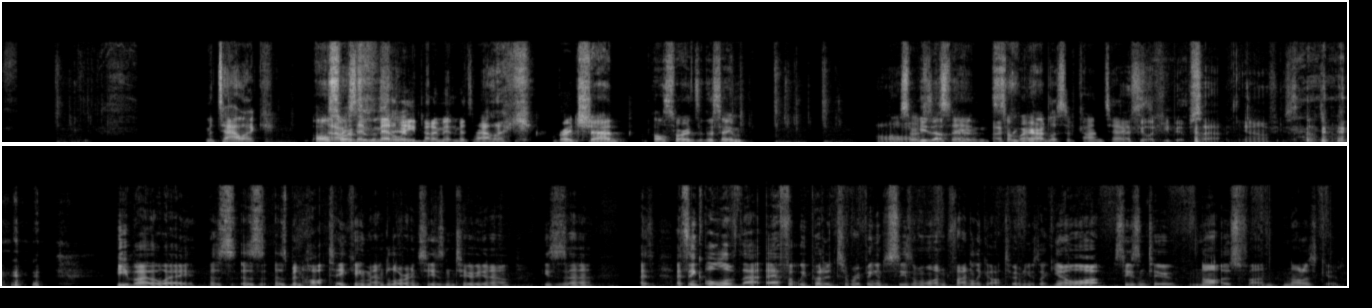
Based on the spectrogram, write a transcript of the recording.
Metallic. All I know I said are the metally, same. but I meant metallic. Right, Shad? All swords are the same? All Oh, sorts He's of out the there same, somewhere. regardless of context. I feel like he'd be upset, you know, if he said that. He, by the way, has has has been hot taking Mandalorian season two. You know, he's uh, I th- I think all of that effort we put into ripping into season one finally got to him. He was like, you know what, season two not as fun, not as good.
